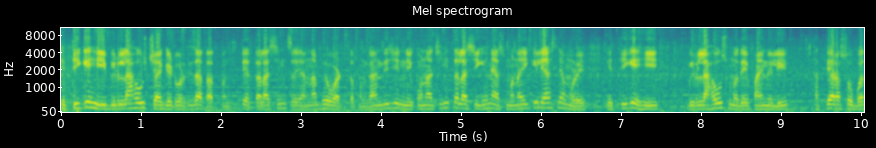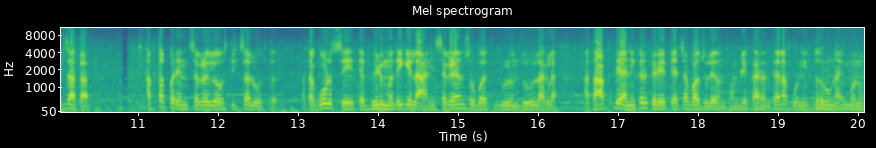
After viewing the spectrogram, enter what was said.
हे तिघेही बिर्ला हाऊसच्या गेटवरती जातात पण तिथे तलाशींचं यांना भेव वाटतं. पण गांधीजींनी कोणाचीही तलाशी घेण्यास मनाई केली असल्यामुळे हे तिघेही बिर्ला हाऊसमध्ये फायनली हत्यारासोबत जातात. आत्तापर्यंत सगळं व्यवस्थित चालू होतं. आता गोडसे त्या भीडमध्ये गेला आणि सगळ्यांसोबत मिळून जुळू लागला. आता आपटे आणि करकरे त्याच्या बाजूला येऊन थांबले कारण त्यांना कोणी धरू नाही म्हणून.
